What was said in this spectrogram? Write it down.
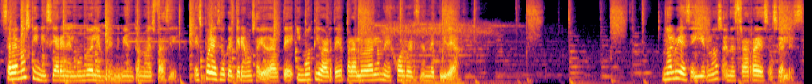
Sabemos que iniciar en el mundo del emprendimiento no es fácil. Es por eso que queremos ayudarte y motivarte para lograr la mejor versión de tu idea. No olvides seguirnos en nuestras redes sociales.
